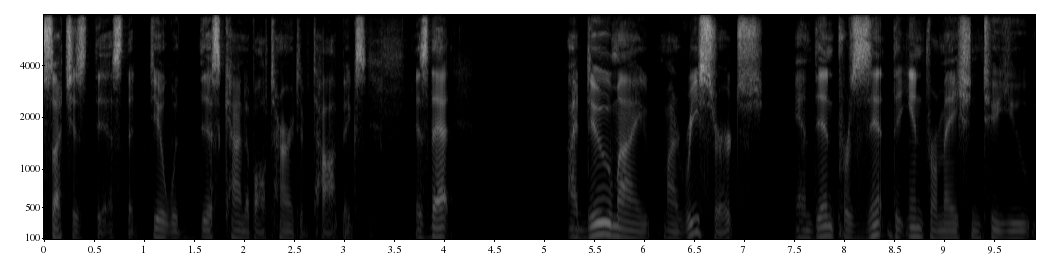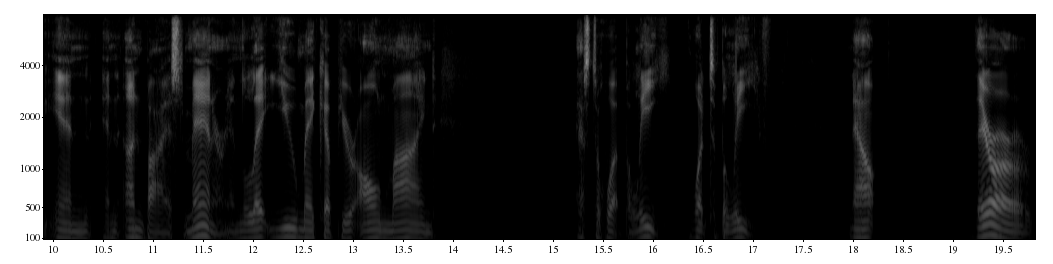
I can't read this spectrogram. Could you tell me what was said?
such as this, that deal with this kind of alternative topics, is that I do my my research and then present the information to you in an unbiased manner and let you make up your own mind as to what believe what to believe. Now, there are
